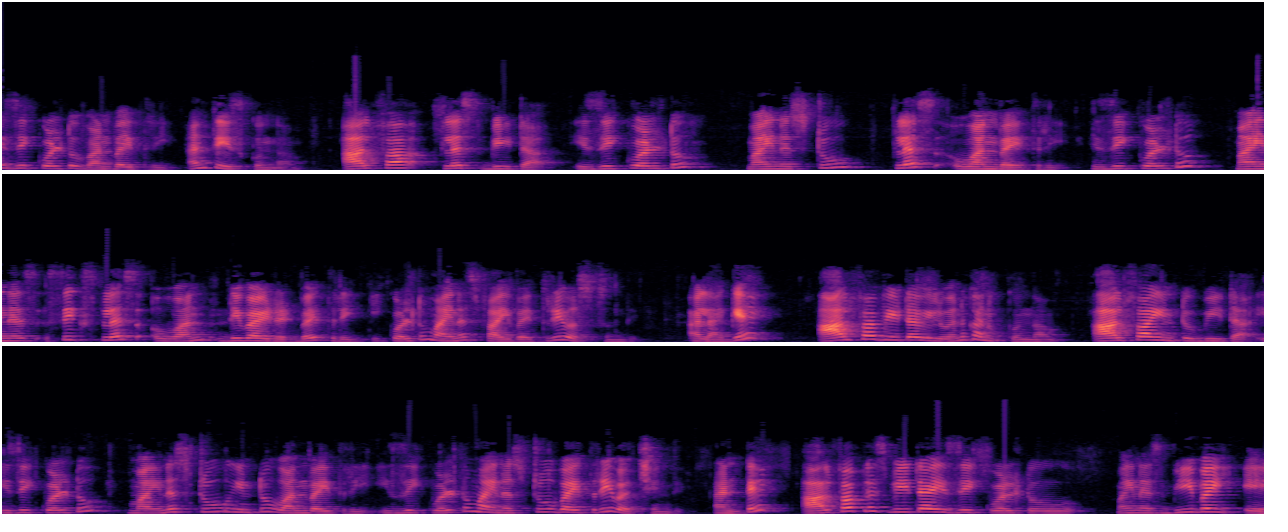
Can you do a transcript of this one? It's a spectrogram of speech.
is equal to one by three అని తీసుకుందాం. Alpha plus beta is equal to minus two plus one by three is equal to minus six plus one divided by three equal to minus five by three వస్తుంది. అలాగే ఆల్ఫా బీటా విలువను కనుక్కుందాం. Alpha into beta is equal to minus two into one by three is equal to minus two by three వచ్చింది. అంటే alpha plus beta is equal to minus B by A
